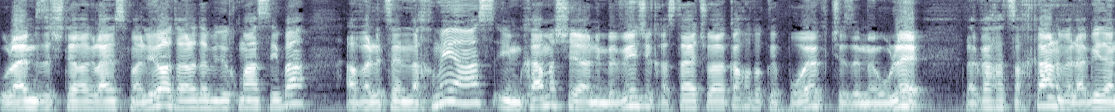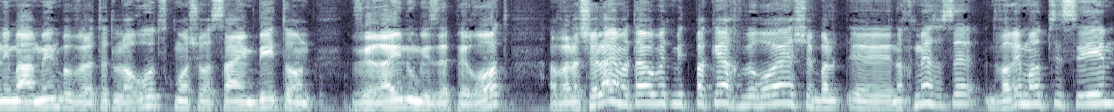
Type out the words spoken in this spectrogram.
אולי אם זה שתי רגליים שמאליות, אני לא יודע בדיוק מה הסיבה, אבל אצל נחמיאס, עם כמה שאני מבין שקרסטייץ' הוא לקח אותו כפרויקט, שזה מעולה, לקחת שחקן ולהגיד אני מאמין בו ולתת לו לרוץ, כמו שהוא עשה עם ביטון, וראינו מזה פירות, אבל השאלה אם אתה באמת מתפכח ורואה שנחמיאס עושה דברים מאוד בסיסיים,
